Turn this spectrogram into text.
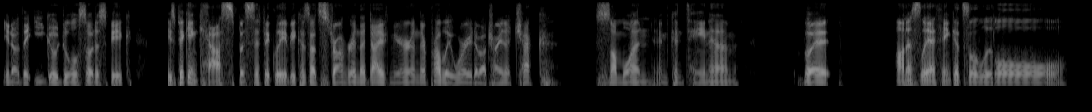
you know, the ego duel, so to speak. He's picking Cass specifically because that's stronger in the dive mirror, and they're probably worried about trying to check someone and contain him. But honestly, I think it's a little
